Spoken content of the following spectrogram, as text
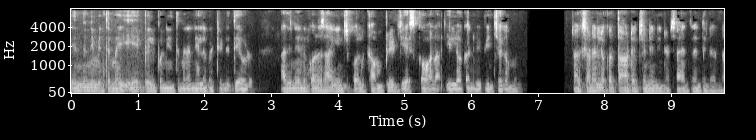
ఎందు నిమిత్తమై ఏ పిలుపు నిమిత్తమైన నిలబెట్టిండి దేవుడు. అది నేను కొనసాగించుకోవాలి కంప్లీట్ చేసుకోవాలా? ఈ లోకాన్ని విపించగము నాకు సడన్లీ ఒక థాట్ వచ్చింది నిన్న సాయంత్రం తిన్న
